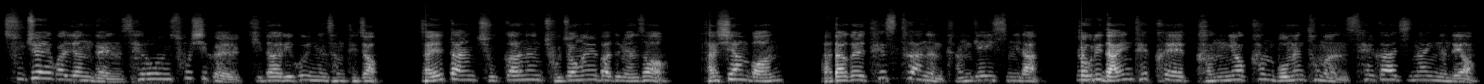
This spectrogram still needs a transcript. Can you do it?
수주에 관련된 새로운 소식을 기다리고 있는 상태죠. 자, 일단 주가는 조정을 받으면서 다시 한번 바닥을 테스트하는 단계에 있습니다. 자, 우리 나인테크의 강력한 모멘텀은 세 가지나 있는데요.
